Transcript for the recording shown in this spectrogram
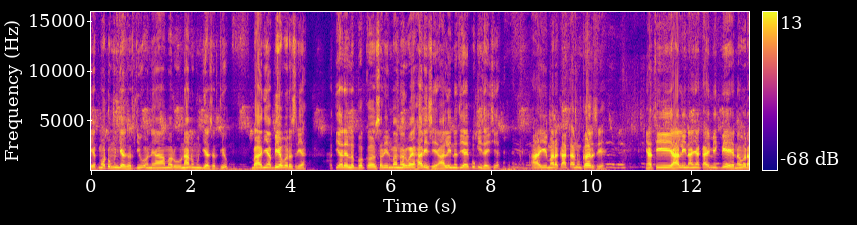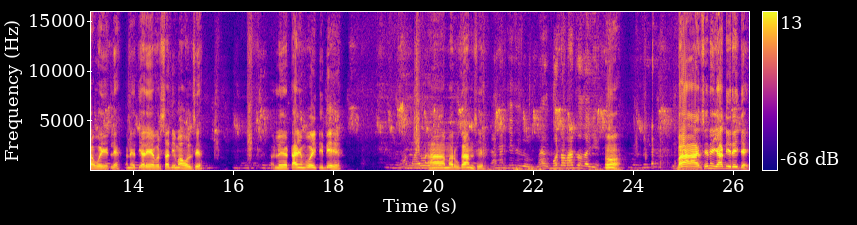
એક મોટું મુંજિયાસર થયું અને આ અમારું નાનું મુંજિયાસર થયું. બા ત્યાં બે વર્ષ રહ્યા. અત્યારે લગભગ શરીરમાં નરવાઈ સારી છે હાલીને હજી આ પૂગી જાય છે. આ એ મારા કાકાનું ઘર છે. ત્યાંથી હાલીને અહીંયા કાયમિક બે નવરા હોય એટલે. અને અત્યારે વરસાદી માહોલ છે. એટલે ટાઈમ હોય તે બે. હા મારું ગામ છે. હા. બા આ છે ને યાદી રહી જાય.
